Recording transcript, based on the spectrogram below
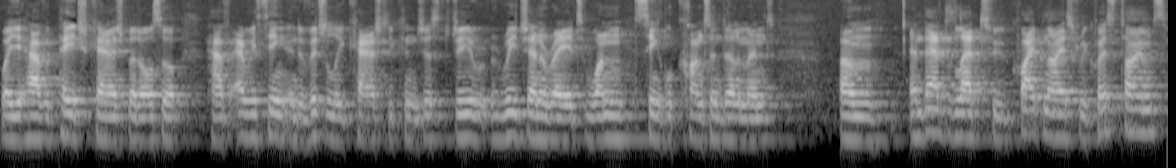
where you have a page cache, but also have everything individually cached. You can just re regenerate one single content element. Um, and that led to quite nice request times,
